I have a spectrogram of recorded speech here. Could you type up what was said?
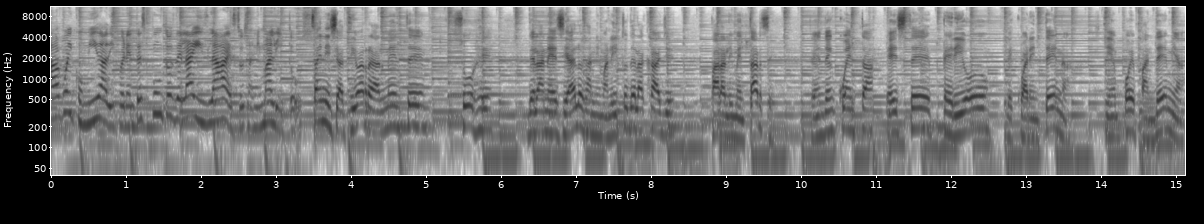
agua y comida a diferentes puntos de la isla a estos animalitos. Esta iniciativa realmente surge de la necesidad de los animalitos de la calle para alimentarse teniendo en cuenta este periodo de cuarentena, tiempo de pandemia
